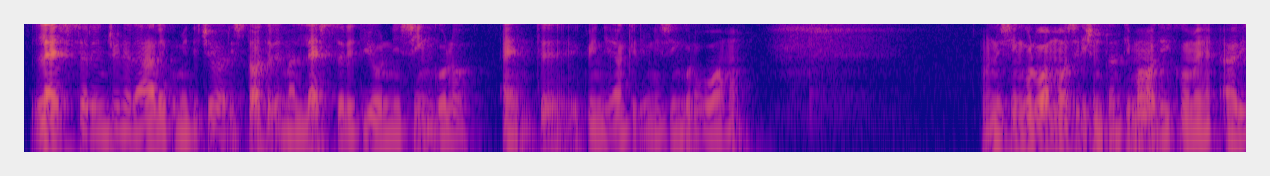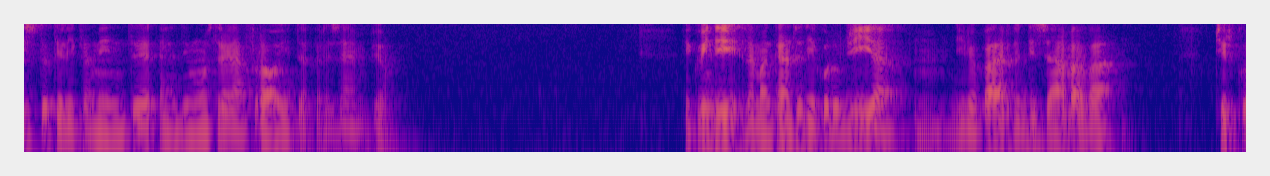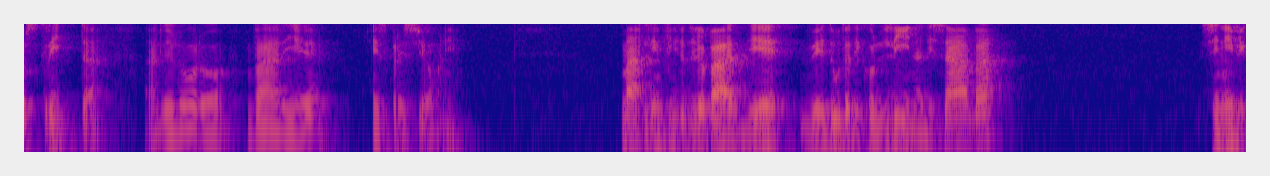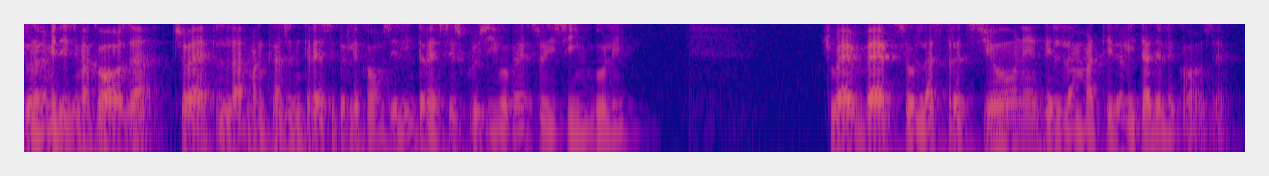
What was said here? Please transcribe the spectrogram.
l'essere in generale, come diceva Aristotele, ma l'essere di ogni singolo ente e quindi anche di ogni singolo uomo. Ogni singolo uomo si dice in tanti modi, come aristotelicamente eh, dimostrerà Freud, per esempio e quindi la mancanza di ecologia di Leopardi e di Saba va circoscritta alle loro varie espressioni. ma l'infinito di Leopardi e veduta di collina di Saba significano la medesima cosa, cioè la mancanza di interesse per le cose e l'interesse esclusivo verso i simboli, cioè verso l'astrazione della materialità delle cose.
